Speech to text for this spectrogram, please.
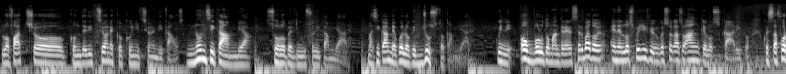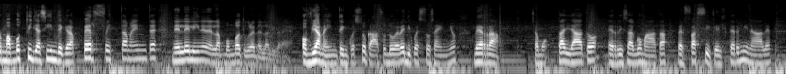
lo faccio con dedizione e con cognizione di causa. Non si cambia solo per il gusto di cambiare, ma si cambia quello che è giusto cambiare. Quindi ho voluto mantenere il serbatoio e nello specifico in questo caso anche lo scarico. Questa forma a bottiglia si integra perfettamente nelle linee nella bombatura della livrea. Ovviamente in questo caso dove vedi questo segno verrà diciamo, tagliato e risagomata per far sì che il terminale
